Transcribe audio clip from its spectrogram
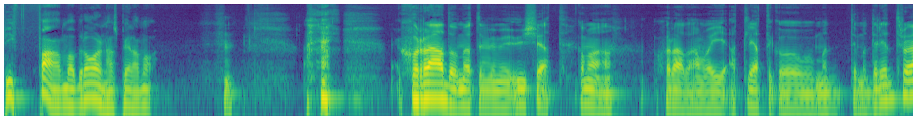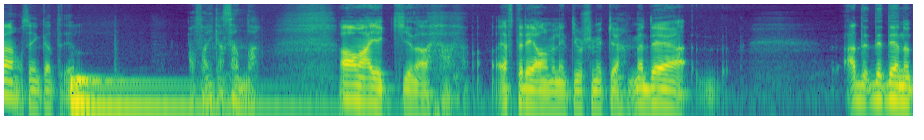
fy fan vad bra den här spelaren var. Jorado mötte vi med U21, kommer du ihåg? Jorada, han var i Atletico de Madrid tror jag och sen gick han till, vad fan gick han sen då? Ja men han gick, eh, efter det har han väl inte gjort så mycket, men det Ja, det, det, det är nog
